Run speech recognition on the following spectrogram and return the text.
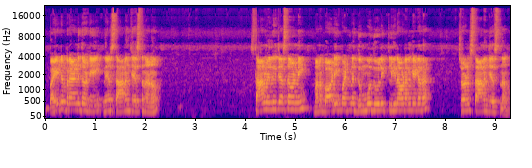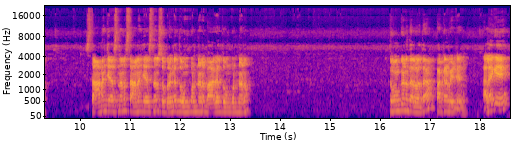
బయట బ్రాండ్ తోటి నేను స్నానం చేస్తున్నాను. స్నానం ఎందుకు చేస్తామండి? మన బాడీకి పట్టిన దుమ్ము ధూళి క్లీన్ అవ్వడానికే కదా? చూడండి స్నానం చేస్తున్నాను. స్నానం చేస్తున్నాను స్నానం చేస్తున్నాను శుభ్రంగా తోముకుంటున్నాను బాగా తోముకుంటున్నాను. తోముకున్న తర్వాత పక్కన పెట్టాను. అలాగే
